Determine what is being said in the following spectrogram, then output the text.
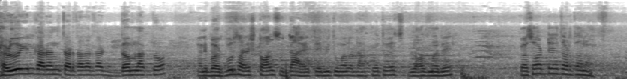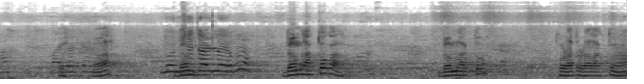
हळू येईल कारण चढता चढता दम लागतो. आणि भरपूर सारे स्टॉलसुद्धा आहेत ते मी तुम्हाला दाखवतोयच ब्लॉगमध्ये कसं वाटतं हे चढताना? हा? दम. चढलोय बघ. दम लागतो का? दम लागतो? थोडा थोडा लागतो ना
